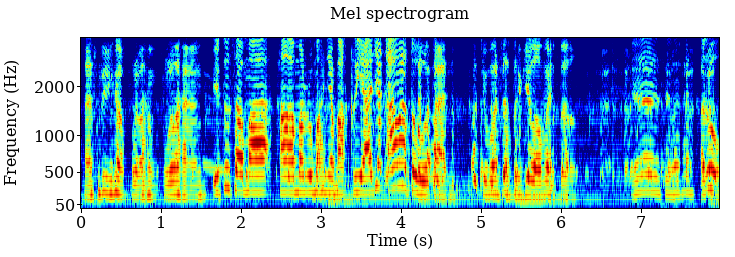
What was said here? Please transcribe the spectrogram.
Nanti nggak pulang-pulang. Itu sama halaman rumahnya Bakri aja kalah tuh hutan. Cuma satu kilometer. Ya, silakan. Aduh,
